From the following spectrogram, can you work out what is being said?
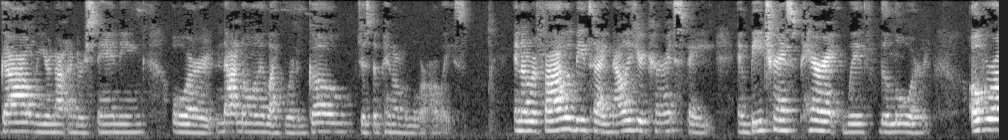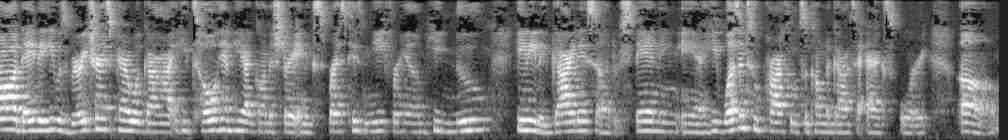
God when you're not understanding or not knowing like where to go. Just depend on the Lord always. And number five would be to acknowledge your current state and be transparent with the Lord overall, David, he was very transparent with God. He told him he had gone astray and expressed his need for him. He knew he needed guidance and understanding, and he wasn't too prideful to come to God to ask for it. Um,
